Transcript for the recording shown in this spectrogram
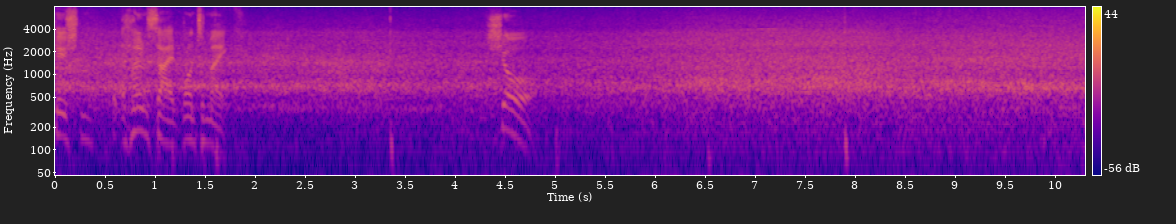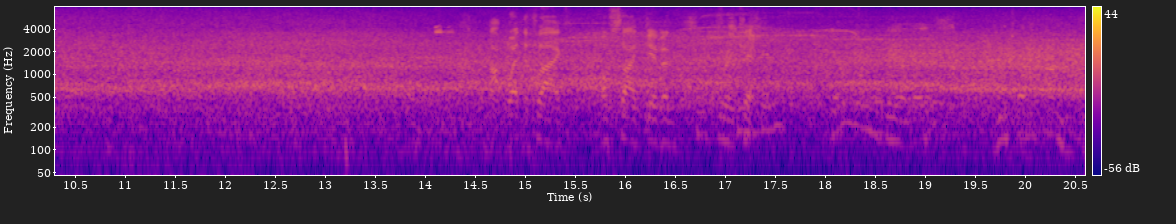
Substitution that the home side want to make. Shaw. Up went the flag. Offside given. Free kick. Substitution. Going on the field is number 25.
